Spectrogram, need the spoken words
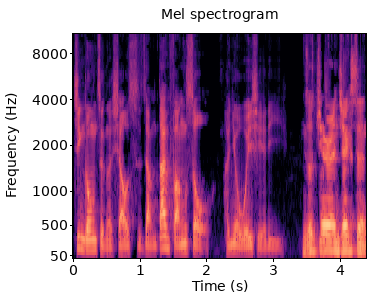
进攻整个消失这样，但防守很有威胁力。你说 Jaren Jackson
